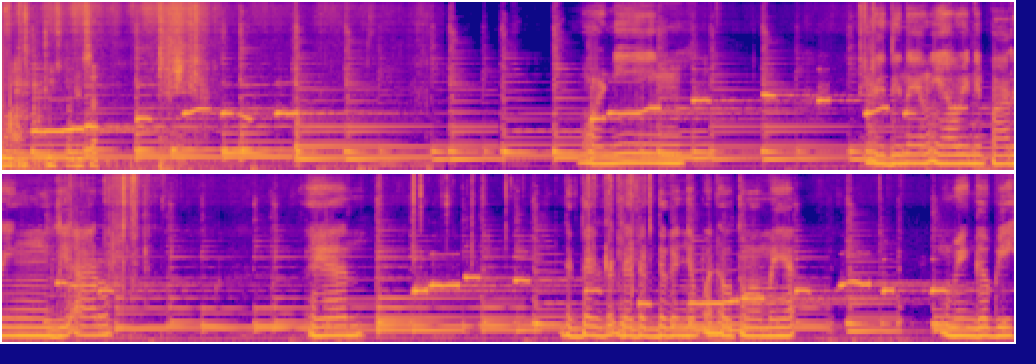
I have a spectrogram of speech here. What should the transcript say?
Naman ang Morning. Ready na yung ihawin ni paring GR. Ayan. Dagdag, dadagdagan niya pa daw ito mamaya. Umayang gabi.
